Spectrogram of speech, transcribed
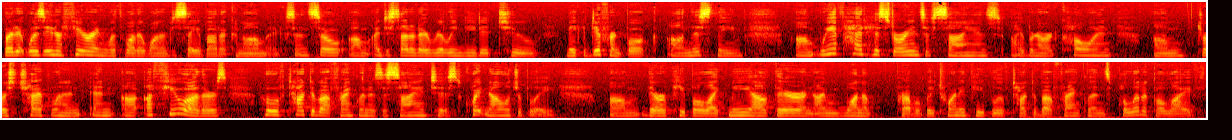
but it was interfering with what I wanted to say about economics. And so um, I decided I really needed to make a different book on this theme. Um, we have had historians of science, I. Bernard Cohen, um, Joyce Chaplin, and, and uh, a few others who have talked about Franklin as a scientist quite knowledgeably. Um, there are people like me out there, and I'm one of probably 20 people who've talked about Franklin's political life.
